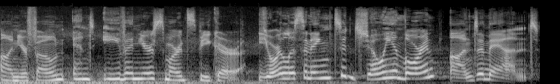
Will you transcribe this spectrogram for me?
on your phone, and even your smart speaker. You're listening to Joey and Lauren on demand.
